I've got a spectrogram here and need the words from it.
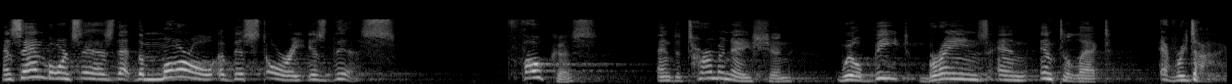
And Sanborn says that the moral of this story is this focus and determination will beat brains and intellect every time.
